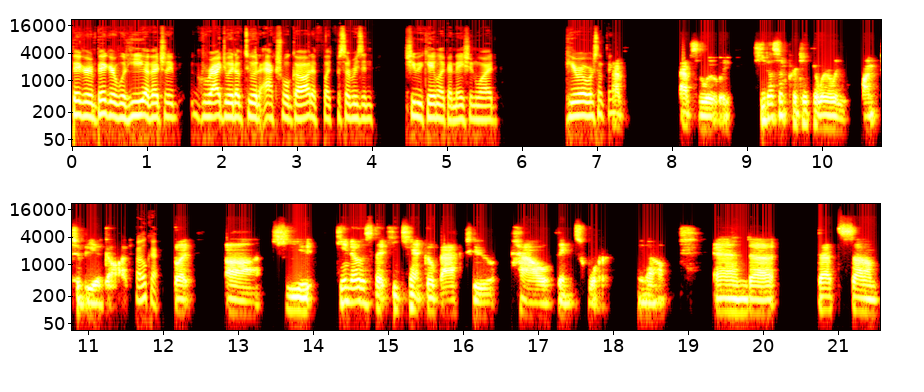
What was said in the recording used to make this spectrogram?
bigger and bigger would he eventually graduate up to an actual god if like for some reason she became like a nationwide hero or something? Absolutely. He doesn't particularly want to be a god. Okay. But uh he he knows that he can't go back to how things were, you know, and uh, that's um,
